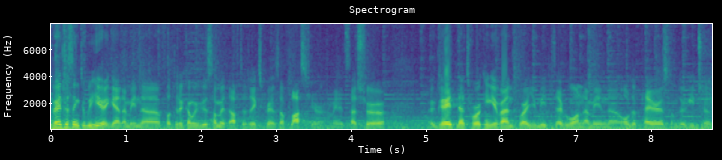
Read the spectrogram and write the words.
It's very interesting to be here again. I mean, uh, for Telecom Review Summit after the experience of last year. I mean, it's such a, a great networking event where you meet everyone. I mean, uh, all the players from the region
